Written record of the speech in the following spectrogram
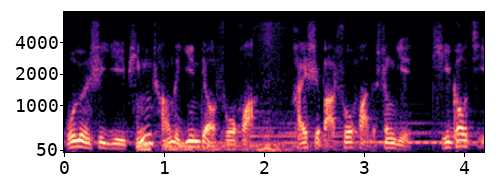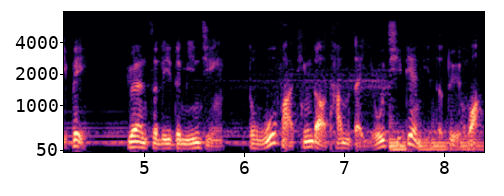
无论是以平常的音调说话，还是把说话的声音提高几倍，院子里的民警都无法听到他们在油漆店里的对话。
